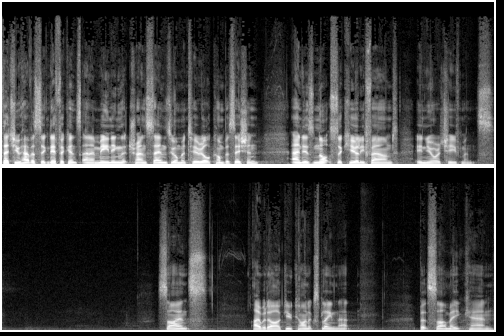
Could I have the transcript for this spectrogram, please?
That you have a significance and a meaning that transcends your material composition and is not securely found in your achievements. Science, I would argue, can't explain that, but 8 can.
